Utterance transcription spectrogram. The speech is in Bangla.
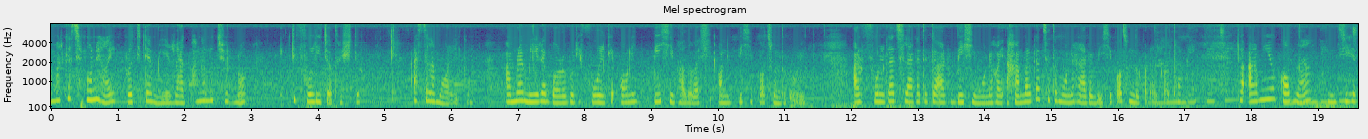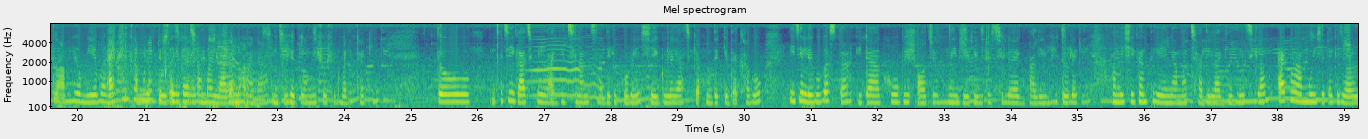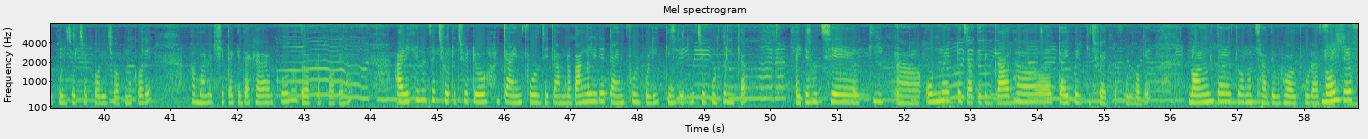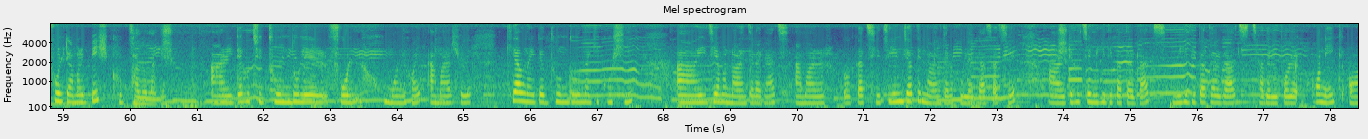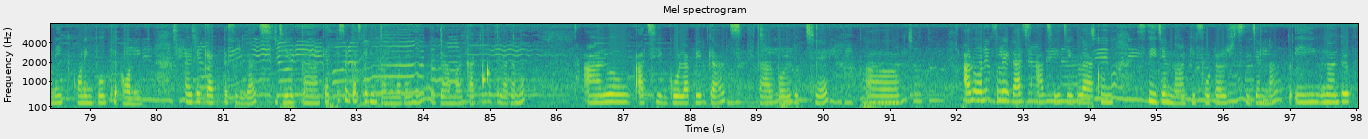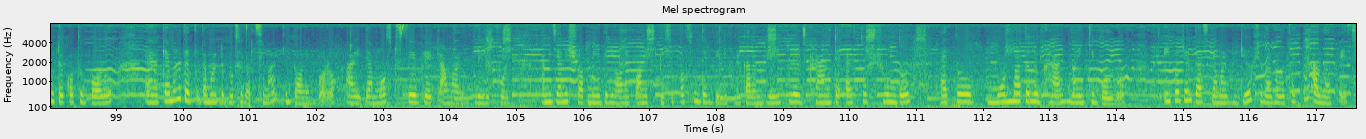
আমার কাছে মনে হয় প্রতিটা মেয়ের রাগ ভাঙানোর জন্য একটি ফুলই যথেষ্ট। আসসালামু আলাইকুম। আমরা মেয়েরা বরাবরই ফুলকে অনেক বেশি ভালোবাসি অনেক বেশি পছন্দ করি। আর ফুল গাছ লাগাতে তো আরও বেশি মনে হয়। আমার কাছে তো মনে হয় আরও বেশি পছন্দ করার কথা। তো আমিও কম না যেহেতু আমিও মেয়ে মানুষ এখন তেমন একটা ফুল গাছ আমার লাগানো হয় না। যেহেতু আমি শ্বশুর বাড়ি থাকি তো যে গাছগুলো লাগিয়েছিলাম ছাদের উপরে সেগুলোই আজকে আপনাদেরকে দেখাবো। এই যে লেবু গাছটা, এটা খুবই অযত্নে বেড়ে উঠেছিল এক বালির ভিতরে। আমি সেখান থেকে এনে আমার ছাদে লাগিয়ে দিয়েছিলাম। এখন আম্মুই সেটাকে জল পরিচর্যা করে, যত্ন করে। আমার সেটাকে দেখার আর কোনো দরকার পড়ে না। আর এখানে আছে ছোট ছোট টাইম ফুল, যেটা আমরা বাঙালিরা টাইম ফুল বলি, কিন্তু এটা হচ্ছে পুর্তলিকা। এটা হচ্ছে কি অন্য একটা জাতের গাধা টাইপের কিছু একটা ফুল হবে। নয়নতারা তো আমার ছাদে ভরপুর আছে। নয়নতারা ফুলটা আমার বেশ খুব ভালো লাগে। আর এটা হচ্ছে ধুন্দুলের ফুল মনে হয়। আমার আসলে খেয়াল না এটা ধুন্দুল নাকি কুশি। এই যে আমার নয়নতারা গাছ, আমার কাছে তিন জাতের নয়নতারা ফুলের গাছ আছে। আর এটা হচ্ছে মেহেদি পাতার গাছ। মেহেদি পাতার গাছ ছাদের উপরে অনেক অনেক অনেক বলতে অনেক। আর এটা ক্যাকটাসের গাছ। যে ক্যাকটাসের গাছটা কিন্তু আমি লাগাইনি, এটা আমার কাকির হাতে লাগানো। আরও আছে গোলাপের গাছ, তারপরে হচ্ছে আরও অনেক ফুলের গাছ আছে যেগুলো এখন সিজন না, কি ফোটার সিজন না। তো এই নয়নতারা ফুলটা কত বড়। ক্যামেরাতে তেমন একটা বোঝা যাচ্ছে না, কিন্তু অনেক বড়। আর এটা মোস্ট ফেভারেট আমার বেলি ফুল। আমি জানি সব মেয়েদেরই অনেক অনেক বেশি পছন্দের বেলি ফুল, কারণ বেলি ফুলের ঘ্রাণটা এত সুন্দর, এত মন মাতানো ঘ্রাণ মানে কি বলব। এই পর্যন্ত আজকে আমার ভিডিও সবাই ভালো থাকবেন। আল্লাহ হাফেজ।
